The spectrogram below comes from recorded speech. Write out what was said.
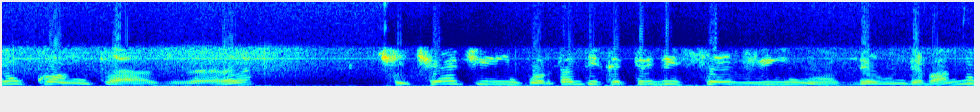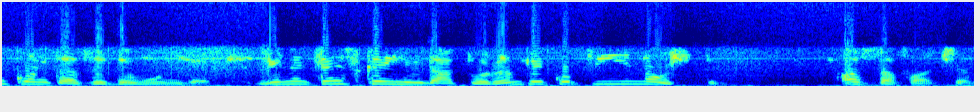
nu contează și ceea ce e important e că trebuie să vină de undeva. Nu contează de unde. Bineînțeles că îi îndatorăm pe copiii noștri. Asta facem.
